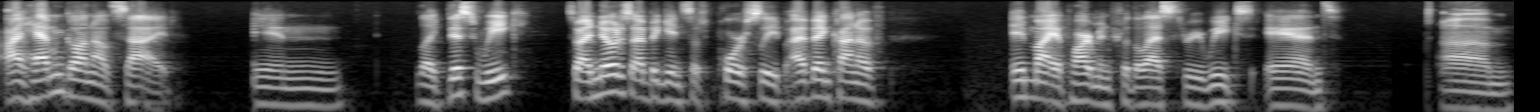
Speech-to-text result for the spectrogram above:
I haven't gone outside in like this week. So I noticed I've been getting such poor sleep. I've been kind of in my apartment for the last three weeks and um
